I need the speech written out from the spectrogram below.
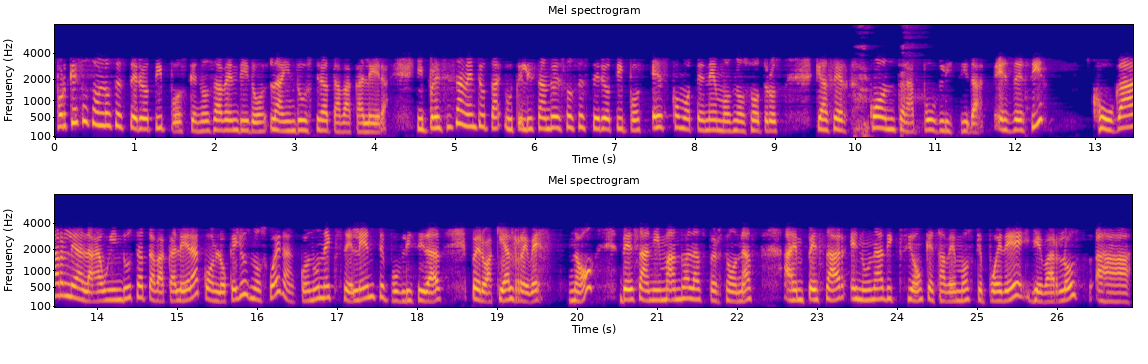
porque esos son los estereotipos que nos ha vendido la industria tabacalera. Y precisamente utilizando esos estereotipos es como tenemos nosotros que hacer contrapublicidad, es decir, jugarle a la industria tabacalera con lo que ellos nos juegan, con una excelente publicidad, pero aquí al revés. ¿no? Desanimando a las personas a empezar en una adicción que sabemos que puede llevarlos a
